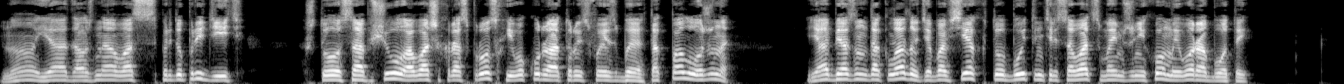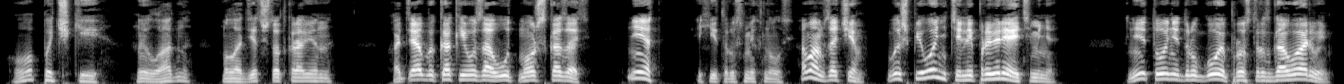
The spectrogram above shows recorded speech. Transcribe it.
«Но я должна вас предупредить, что сообщу о ваших расспросах его куратору из ФСБ. Так положено. Я обязан докладывать обо всех, кто будет интересоваться моим женихом и его работой». «Опачки! Ну и ладно, молодец, что откровенно. Хотя бы как его зовут, можешь сказать?» «Нет», — и хитро усмехнулась. «А вам зачем? Вы шпионите или проверяете меня?» Ни то, ни другое, просто разговариваем.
